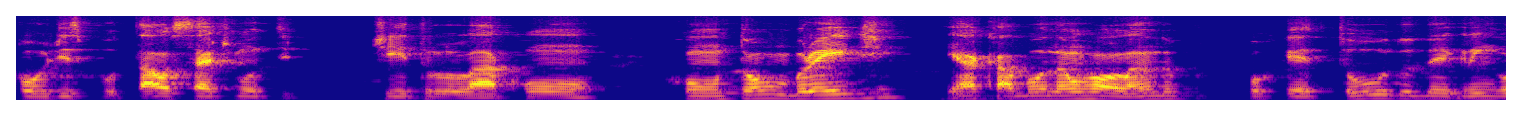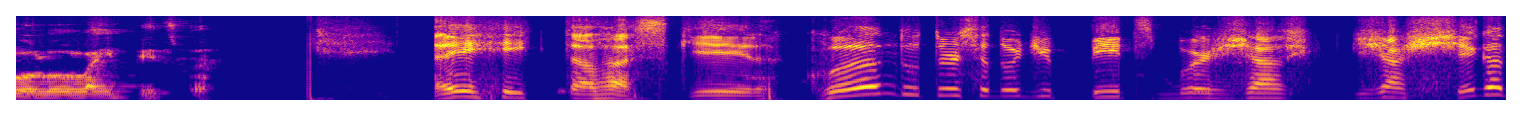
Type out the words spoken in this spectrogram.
por disputar o sétimo título lá com, com o Tom Brady e acabou não rolando porque tudo degringolou lá em Pittsburgh. Eita lasqueira! Quando o torcedor de Pittsburgh já, já chega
